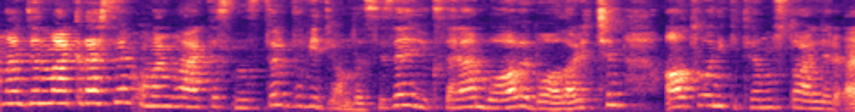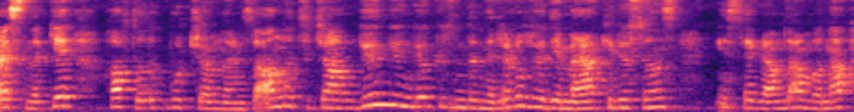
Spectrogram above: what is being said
Selamlar canım arkadaşlarım. Umarım harikasınızdır. Bu videomda size yükselen boğa ve boğalar için 6-12 Temmuz tarihleri arasındaki haftalık burç yorumlarınızı anlatacağım. Gün gün gökyüzünde neler oluyor diye merak ediyorsanız Instagram'dan bana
